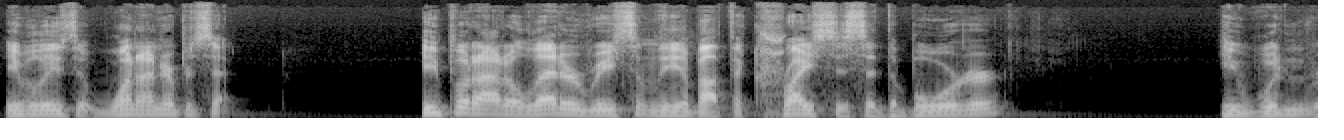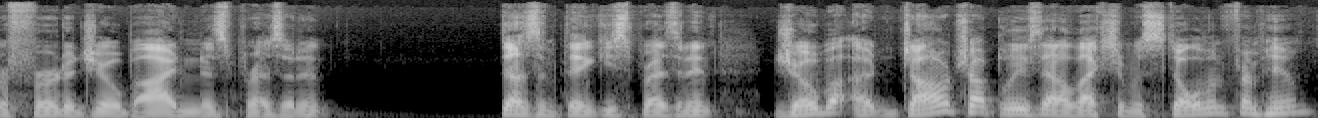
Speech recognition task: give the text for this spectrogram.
He believes it 100%. He put out a letter recently about the crisis at the border. He wouldn't refer to Joe Biden as president. Doesn't think he's president. Joe uh, Donald Trump believes that election was stolen from him.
